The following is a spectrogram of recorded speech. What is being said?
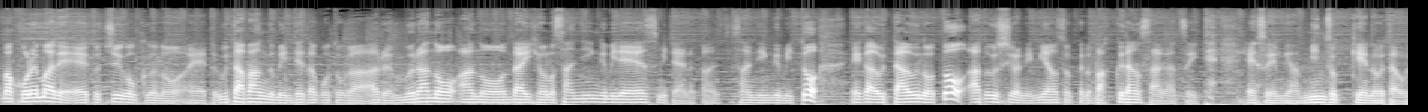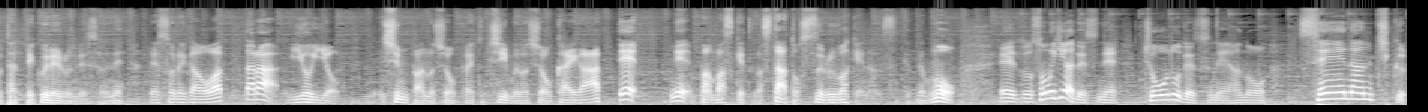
まあ、これまで、え、ー、と、中国の、えっ、ー、と、歌番組に出たことがある村の、あの、代表の3人組です、みたいな感じで、3人組と、えー、が歌うのと、あと、後ろに宮族のバックダンサーがついて、えー、そういう民族系の歌を歌ってくれるんですよね。で、それが終わったら、いよいよ、審判の紹介とチームの紹介があって、で、まあ、バスケットがスタートするわけなんですけども、えっ、ー、と、その日はですね、ちょうどですね、あの、西南地区、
